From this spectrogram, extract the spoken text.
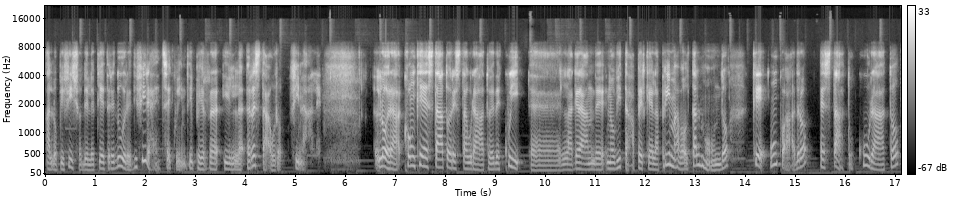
all'opificio delle pietre dure di Firenze, quindi per il restauro finale. Allora, con che è stato restaurato? Ed è qui eh, la grande novità, perché è la prima volta al mondo che un quadro è stato curato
